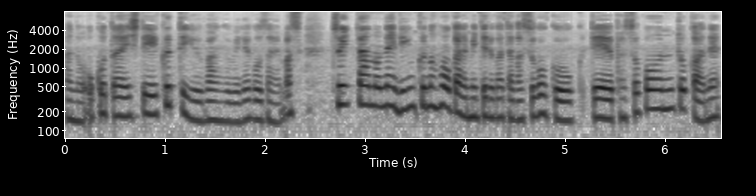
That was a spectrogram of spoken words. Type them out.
あのお答えしていくっていう番組でございます。ツイッターのねリンクの方から見てる方がすごく多くてパソコンとかね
